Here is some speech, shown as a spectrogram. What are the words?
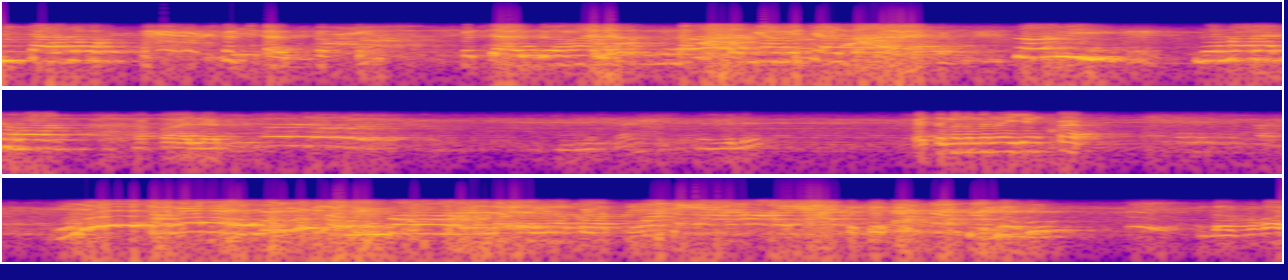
michado. Masyado. Masyado. Ang alam, nakalat nga masyado. Sorry! Hindi pare, sarap. Kapalat. Ang gulit. Kahit naman naman na yung crap. Eh, kami! Kami pa! Ang laki naman ng crap. Wala kaya ako ko.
